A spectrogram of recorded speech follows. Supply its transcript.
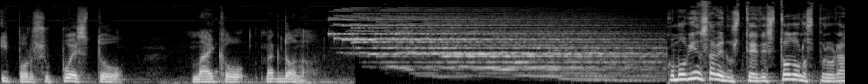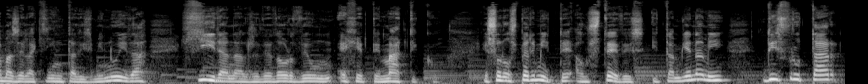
y por supuesto Michael McDonald. Como bien saben ustedes, todos los programas de la quinta disminuida giran alrededor de un eje temático eso nos permite a ustedes y también a mí disfrutar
